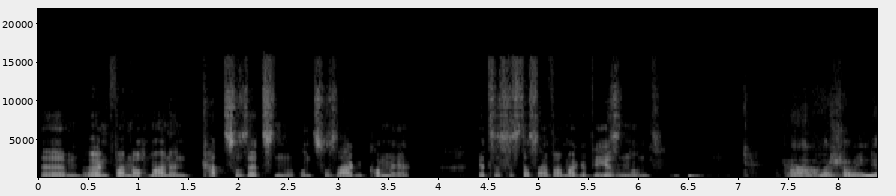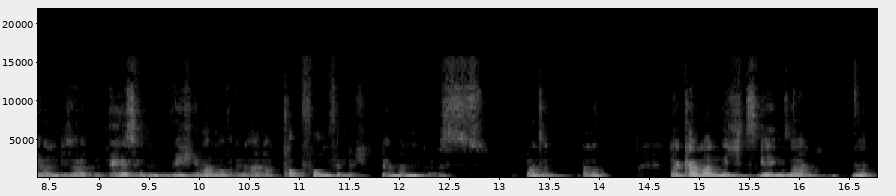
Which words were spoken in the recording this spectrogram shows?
ähm, irgendwann auch mal einen Cut zu setzen und zu sagen, komm, ey, jetzt ist es das einfach mal gewesen und ja, aber schau ihn dir an. Dieser, er ist in, wie ich immer noch in einer Top-Form, finde ich. Der Mann ist Wahnsinn. Also da kann man nichts gegen sagen. Ne?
